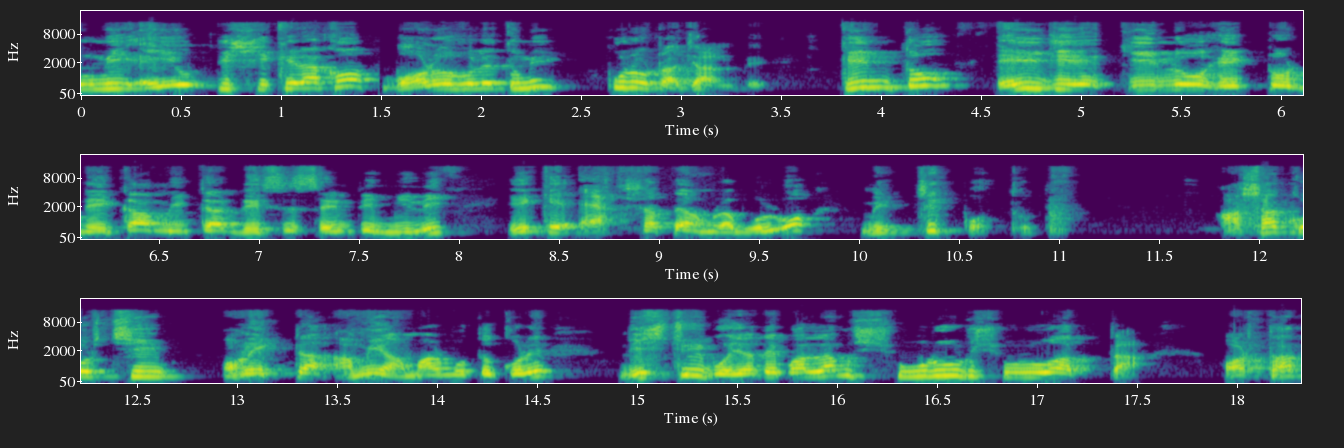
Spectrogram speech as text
তুমি এই অবধি শিখে রাখো, বড় হলে তুমি পুরোটা জানবে। কিন্তু এই যে kilo hecto deca, metre deci centi, milli, একে একসাথে আমরা বলব মেট্রিক পদ্ধতি। আশা করছি অনেকটা আমি আমার মতো করে নিশ্চয়ই বোঝাতে পারলাম শুরুর শুরুয়াতটা। অর্থাৎ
